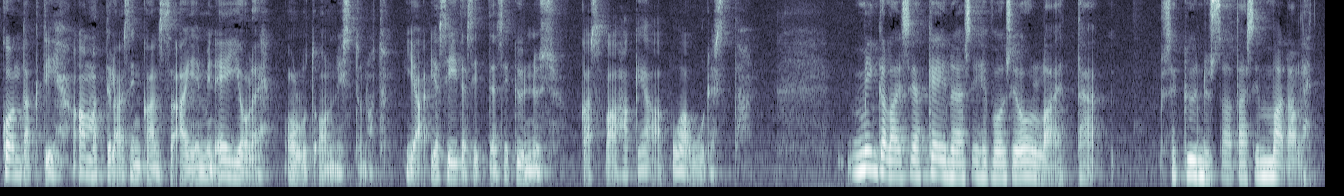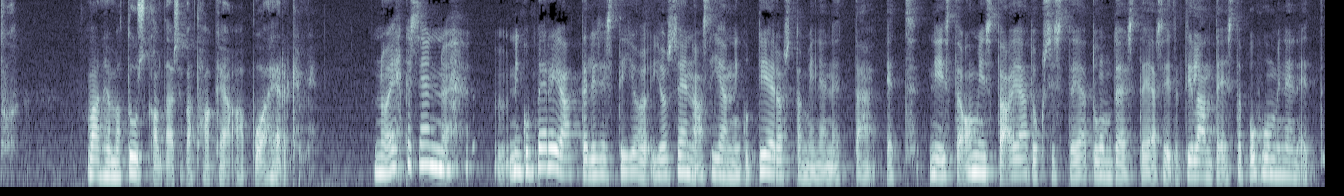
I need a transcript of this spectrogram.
kontakti ammattilaisen kanssa aiemmin ei ole ollut onnistunut. Ja, ja siitä sitten se kynnys kasvaa hakea apua uudestaan. Minkälaisia keinoja siihen voisi olla, että se kynnys saataisiin madallettua? Vanhemmat uskaltaisivat hakea apua herkemmin. No ehkä sen niin kuin periaatteellisesti jo, jo sen asian niin kuin tiedostaminen, että, että niistä omista ajatuksista ja tunteista ja siitä tilanteesta puhuminen, että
